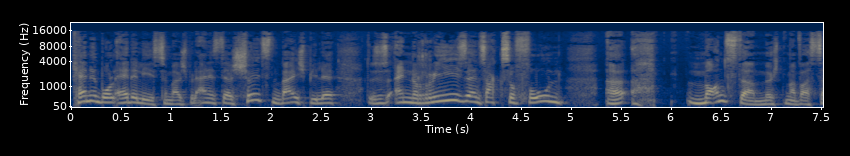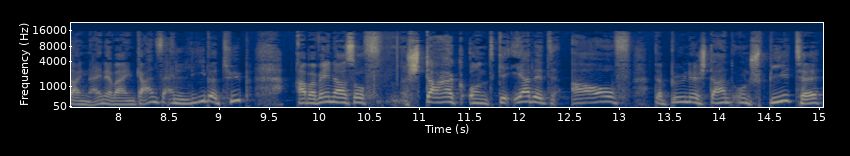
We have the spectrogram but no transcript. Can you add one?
Cannonball Adderley ist zum Beispiel eines der schönsten Beispiele. Das ist ein riesen Saxophon. Äh, Monster, möchte man fast sagen. Nein, er war ein ganz ein lieber Typ. Aber wenn er so stark und geerdet auf der Bühne stand und spielte,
